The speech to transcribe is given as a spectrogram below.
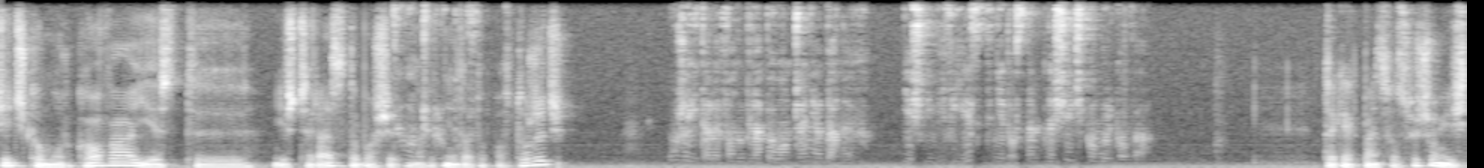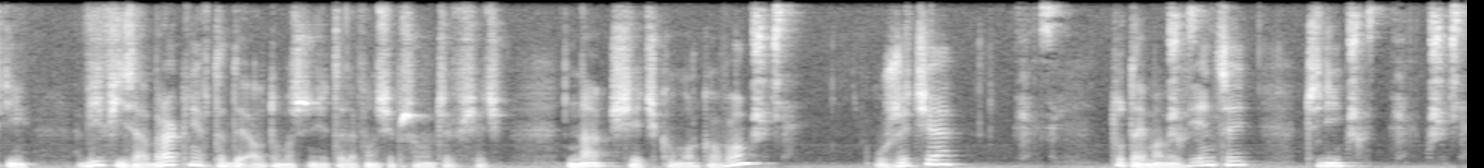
Sieć komórkowa jest, y, jeszcze raz, to bo się nawet nie da to powtórzyć. Użyj telefonu dla połączenia danych. Jeśli Wi-Fi jest niedostępna sieć komórkowa. Tak jak Państwo słyszą, jeśli Wi-Fi zabraknie, wtedy automatycznie telefon się przełączy w sieć na sieć komórkową. Użycie. Użycie, Więcej. tutaj mamy więcej, czyli Użycie.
